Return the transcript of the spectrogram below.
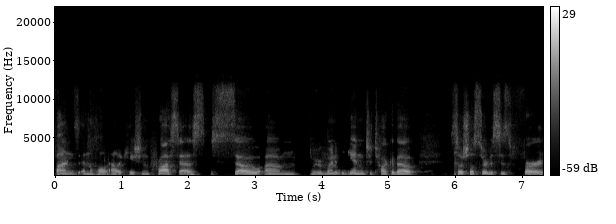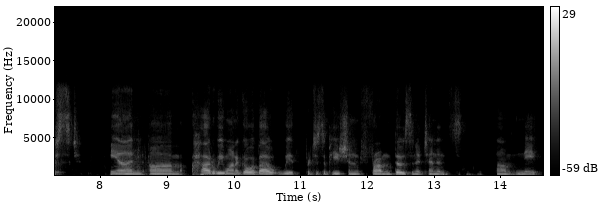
funds and the whole allocation process. So um, we are going to begin to talk about social services first. And um, how do we want to go about with participation from those in attendance? Um, Nate.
